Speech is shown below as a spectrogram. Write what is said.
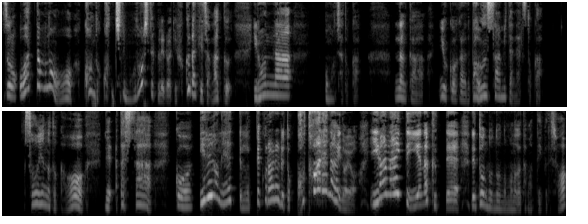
その終わったものを今度こっちに戻してくれるわけ。服だけじゃなく、いろんなおもちゃとか、なんか、よくわからないバウンサーみたいなやつとか、そういうのとかを、で、私さ、こう、いるよねって持ってこられると断れないのよ。いらないって言えなくって、で、どんどんどんどん物が溜まっていくでしょ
